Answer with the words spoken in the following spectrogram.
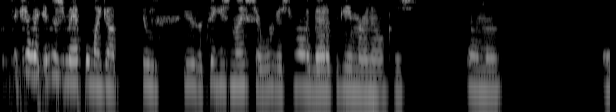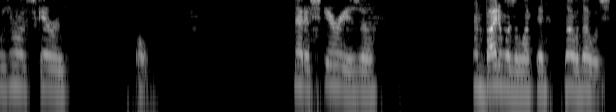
particularly in this map, oh my god, dude, either the piggy's nice or we're just really bad at the game right now, because, oh no, it was really scary. Oh, that is scary as, uh, when Biden was elected. That, that was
